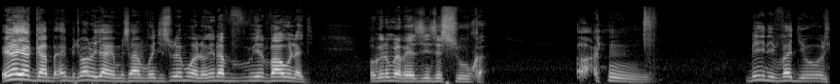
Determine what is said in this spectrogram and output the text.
era yagamba "Eh, emitwalo gyange musanvu ngisulemu wano ngenda vaawo naki ogenda omulaba yazinza essuuka. Ah, bini va gyoli.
